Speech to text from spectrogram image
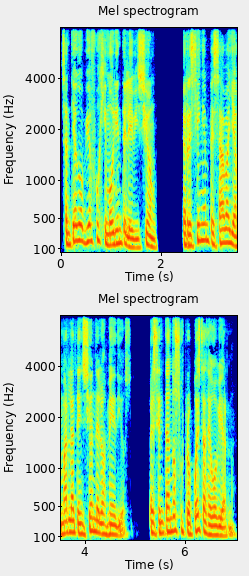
Santiago vio a Fujimori en televisión, que recién empezaba a llamar la atención de los medios, presentando sus propuestas de gobierno.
